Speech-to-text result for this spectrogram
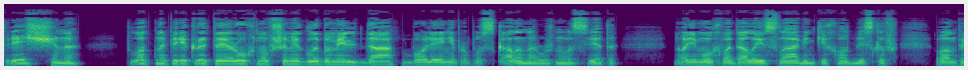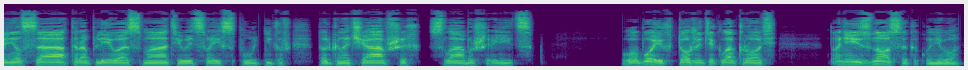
Трещина, плотно перекрытая рухнувшими глыбами льда, более не пропускала наружного света, но ему хватало и слабеньких отблесков. Он принялся торопливо осматривать своих спутников, только начавших слабо шевелиться. У обоих тоже текла кровь, но не из носа, как у него,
